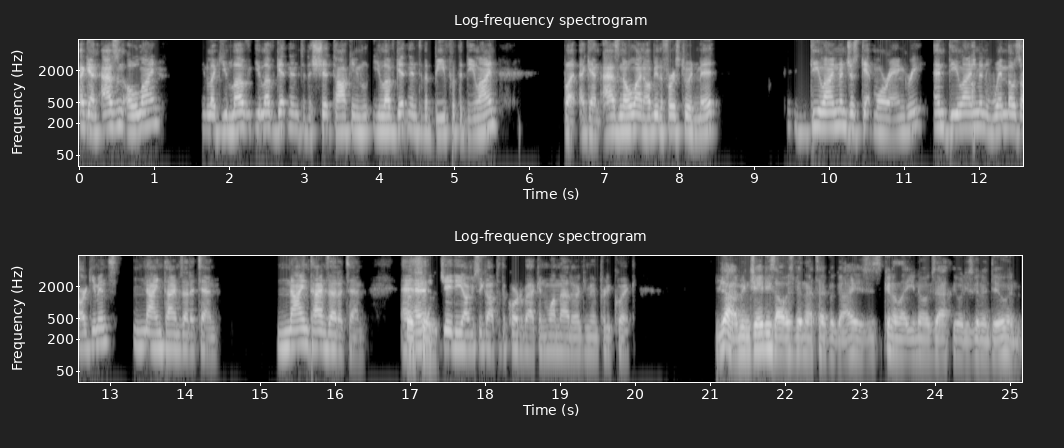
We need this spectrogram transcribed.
again, as an O line, like you love you love getting into the shit talking, you love getting into the beef with the D line. But again, as an O line, I'll be the first to admit, D linemen just get more angry, and D linemen win those arguments nine times out of ten. Nine times out of ten. And, sure. and JD obviously got to the quarterback and won that argument pretty quick. Yeah, I mean JD's always been that type of guy. He's just gonna let you know exactly what he's gonna do, and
